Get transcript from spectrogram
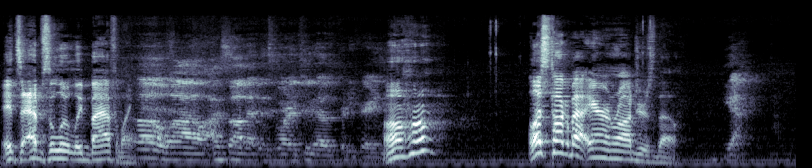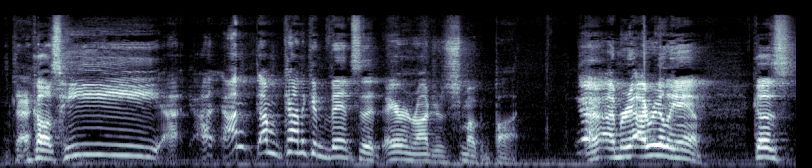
it's absolutely baffling. Oh wow, I saw that this morning too. That was pretty crazy. Uh huh. Let's talk about Aaron Rodgers though. Yeah. okay. Because he, I, I, I'm, I'm kind of convinced that Aaron Rodgers is smoking pot. I, I'm re- I really am. Because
